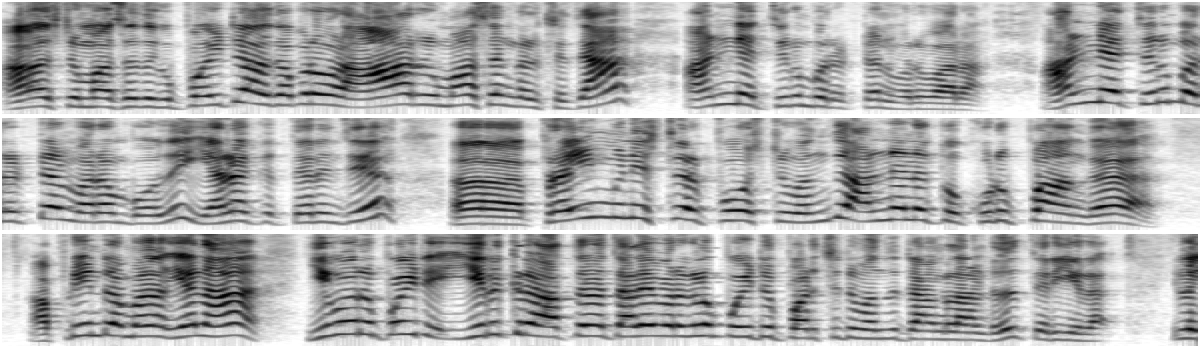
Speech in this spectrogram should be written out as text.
ஆகஸ்ட் மாதத்துக்கு போயிட்டு அதுக்கப்புறம் ஒரு ஆறு மாதம் கழித்து தான் அண்ணன் திரும்ப ரிட்டர்ன் வருவாராம். அண்ணன் திரும்ப ரிட்டர்ன் வரும்போது எனக்கு தெரிஞ்சு பிரைம் மினிஸ்டர் போஸ்ட் வந்து அண்ணனுக்கு கொடுப்பாங்க அப்படின்ற மாதிரி. ஏன்னா இவர் போயிட்டு இருக்கிற அத்தனை தலைவர்களும் போயிட்டு படிச்சுட்டு வந்துட்டாங்களான்றது தெரியல. இல்லை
